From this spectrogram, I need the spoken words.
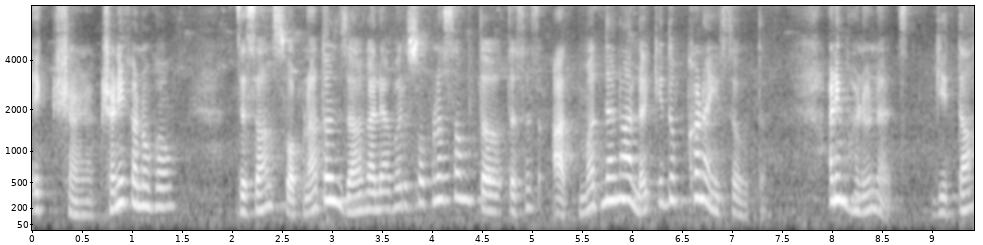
एक क्षण क्षणिक अनुभव. जसा स्वप्नातून जाग आल्यावर स्वप्न संपतं तसंच आत्मज्ञान आलं की दुःख नाहीसं होतं. आणि म्हणूनच गीता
